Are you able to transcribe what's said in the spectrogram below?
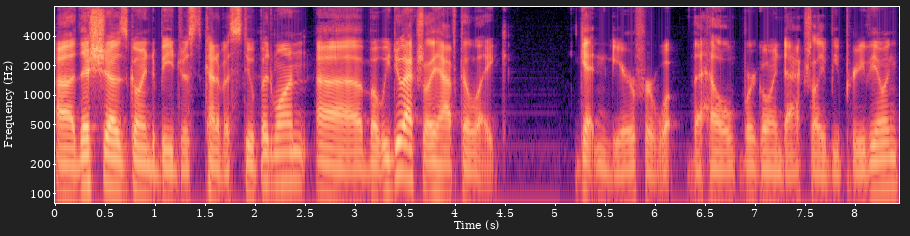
Uh, this show is going to be just kind of a stupid one, uh, but we do actually have to like get in gear for what the hell we're going to actually be previewing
